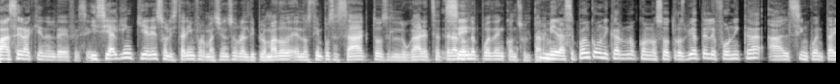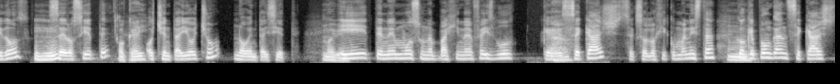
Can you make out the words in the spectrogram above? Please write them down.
Va a ser aquí en el DF, sí. Y si alguien quiere solicitar información sobre el diplomado, en los tiempos exactos, el lugar, etcétera, Sí. ¿dónde pueden consultarlo? Mira, se pueden comunicar con nosotros vía telefónica al 52 Ujú. 07 Ok, 88 97. muy bien. Y tenemos una página en Facebook que Ajá. es Secash, Sexológico Humanista, Mm. con que pongan Secash,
